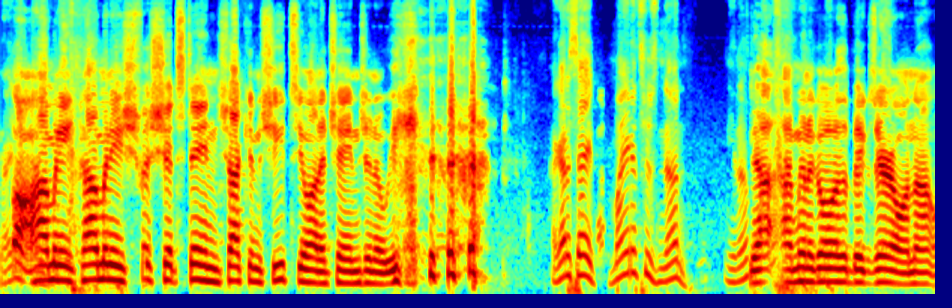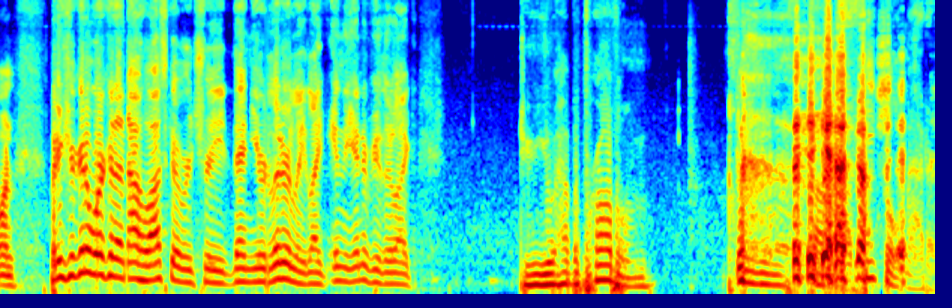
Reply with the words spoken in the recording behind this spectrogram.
Right? Oh, how many how many shit stained chucking sheets you want to change in a week? I gotta say, my answer is none. You know. yeah, I'm gonna go with a big zero on that one. But if you're gonna work at an ayahuasca retreat, then you're literally like in the interview, they're like, "Do you have a problem cleaning uh, Yeah, no fecal matter?"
